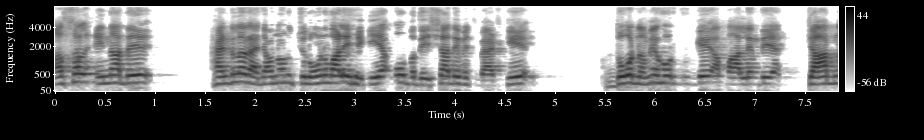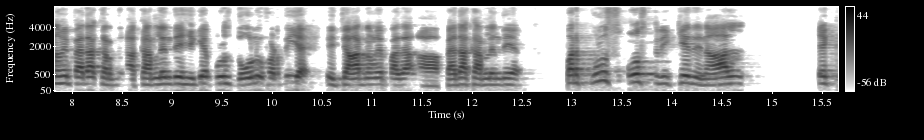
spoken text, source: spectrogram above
ਅਸਲ ਇਹਨਾਂ ਦੇ ਹੈਂਡਲਰ ਹੈ ਜਾਂ ਉਹਨਾਂ ਨੂੰ ਚਲਾਉਣ ਵਾਲੇ ਹੈਗੇ ਆ, ਉਹ ਵਿਦੇਸ਼ਾਂ ਦੇ ਵਿੱਚ ਬੈਠ ਕੇ ਦੋ ਨਵੇਂ ਹੋਰ ਗੁਰਗੇ ਪਾ ਲੈਂਦੇ ਆ, ਚਾਰ ਨਵੇਂ ਪੈਦਾ ਕਰ ਕਰ ਲੈਂਦੇ ਹੈਗੇ ਆ। ਪੁਲਿਸ ਦੋ ਨੂੰ ਫੜਦੀ ਹੈ, ਇਹ ਚਾਰ ਨਵੇਂ ਪੈਦਾ ਪੈਦਾ ਕਰ ਲੈਂਦੇ ਆ ਪਰ ਪੁਲਿਸ ਉਸ ਤਰੀਕੇ ਦੇ ਨਾਲ ਇੱਕ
